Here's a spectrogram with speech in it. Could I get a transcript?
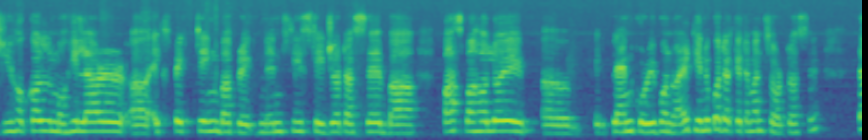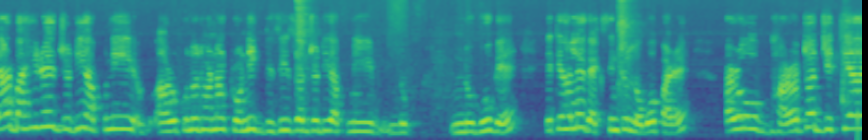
যিসকল মহিলাৰ এক্সপেক্টিং বা প্ৰেগনেঞ্চি ষ্টেজত আছে বা পাঁচ মাহলৈ প্লেন কৰিব নোৱাৰে তেনেকুৱা কেইটামান চৰ্ত আছে। তাৰ বাহিৰে যদি আপুনি আৰু কোনো ধৰণৰ ক্ৰনিক ডিজিজত যদি আপুনি নুভোগে তেতিয়াহ'লে ভেকচিনটো ল'ব পাৰে। আৰু ভাৰতত যেতিয়া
